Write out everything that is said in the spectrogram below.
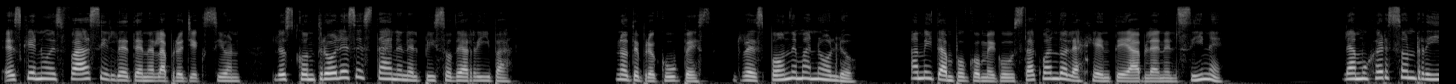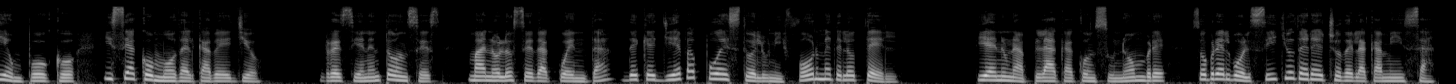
Es que no es fácil detener la proyección. Los controles están en el piso de arriba. No te preocupes, responde Manolo. A mí tampoco me gusta cuando la gente habla en el cine. La mujer sonríe un poco y se acomoda el cabello. Recién entonces, Manolo se da cuenta de que lleva puesto el uniforme del hotel. Tiene una placa con su nombre sobre el bolsillo derecho de la camisa.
